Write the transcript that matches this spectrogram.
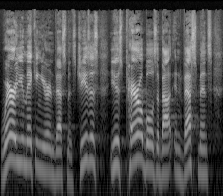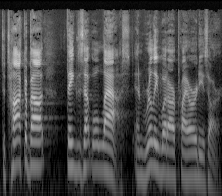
Where are you making your investments? Jesus used parables about investments to talk about things that will last and really what our priorities are.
